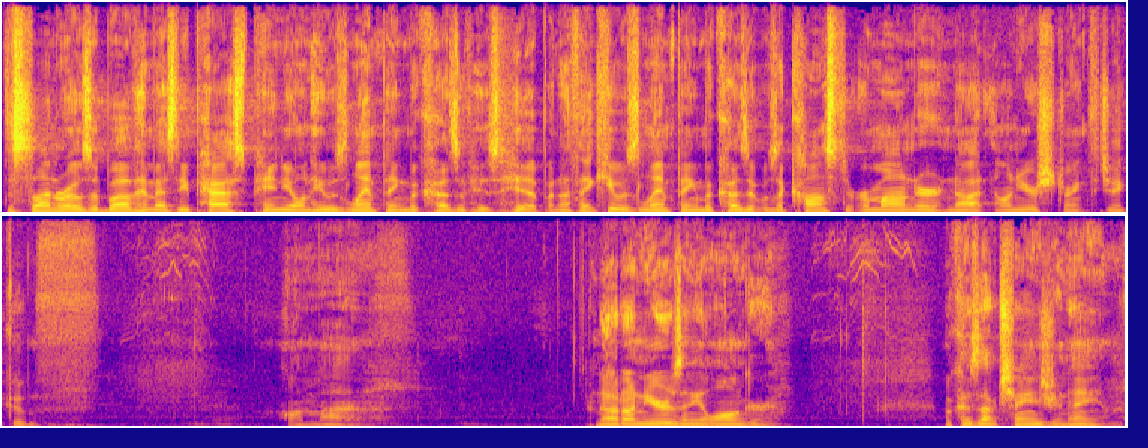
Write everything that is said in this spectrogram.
The sun rose above him as he passed Peniel, and he was limping because of his hip. And I think he was limping because it was a constant reminder not on your strength, Jacob, on mine not on yours any longer, because I've changed your name.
